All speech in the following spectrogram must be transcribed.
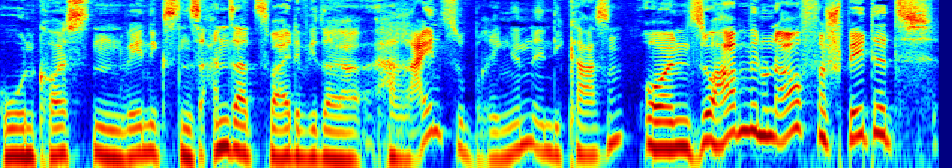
hohen Kosten wenigstens ansatzweise wieder hereinzubringen in die Kassen. Und so haben wir nun auch verspätet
